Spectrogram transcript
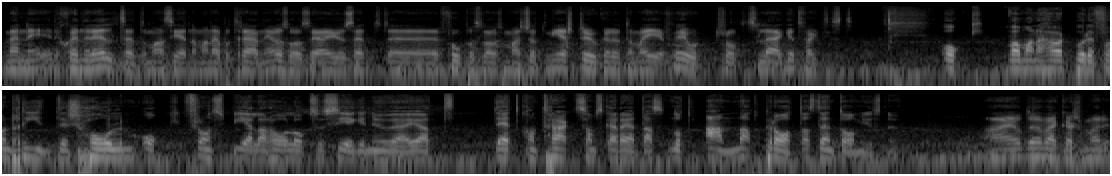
Men generellt sett om man ser när man är på träningar och så, så har jag ju sett eh, fotbollslag som har sett mer stukade ut än vad IFK har gjort, trots läget faktiskt. Och vad man har hört både från Riddersholm och från spelarhåll också, Seger nu, är ju att det är ett kontrakt som ska räddas. Något annat pratas det inte om just nu. Nej, och det verkar som,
